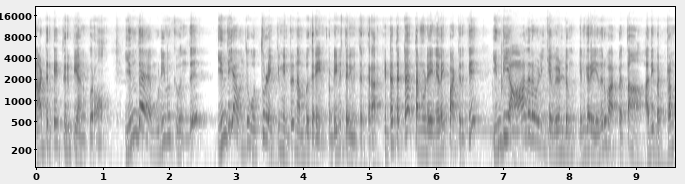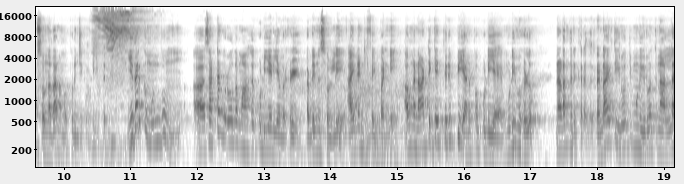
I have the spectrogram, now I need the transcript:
நாட்டிற்கே திருப்பி அனுப்புறோம். இந்த முடிவுக்கு வந்து இந்தியா வந்து ஒத்துழைக்கும் என்று நம்புகிறேன் அப்படின்னு தெரிவித்திருக்கிறார். கிட்டத்தட்ட தன்னுடைய நிலைப்பாட்டிற்கு இந்தியா ஆதரவளிக்க வேண்டும் என்கிற எதிர்பார்ப்பை தான் அதிபர் ட்ரம்ப் சொன்னதா நம்ம புரிஞ்சுக்க முடியுது. இதற்கு முன்பும் சட்டவிரோதமாக குடியேறியவர்கள் அப்படின்னு சொல்லி ஐடென்டிஃபை பண்ணி அவங்க நாட்டுக்கே திருப்பி அனுப்பக்கூடிய முடிவுகளும் நடந்திருக்கிறது. ரெண்டாயிரத்தி இருபத்தி மூணு இருபத்தி நாலுல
